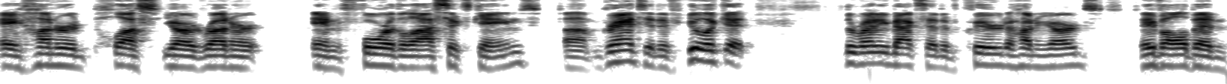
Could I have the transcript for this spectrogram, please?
a hundred plus yard runner in four of the last six games. Um, granted, if you look at the running backs that have cleared 100 yards, they've all been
